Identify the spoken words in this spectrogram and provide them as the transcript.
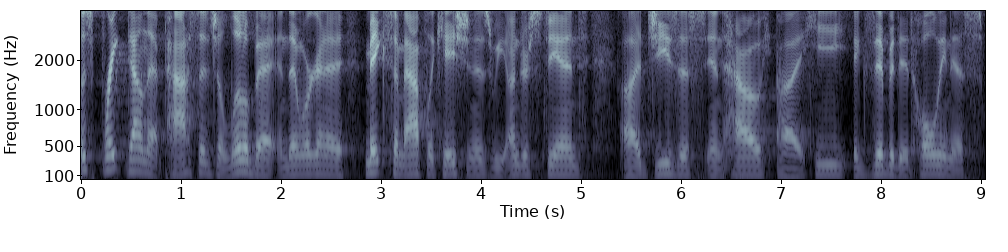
Let's break down that passage a little bit, and then we're going to make some application as we understand uh, Jesus and how uh, he exhibited holiness.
